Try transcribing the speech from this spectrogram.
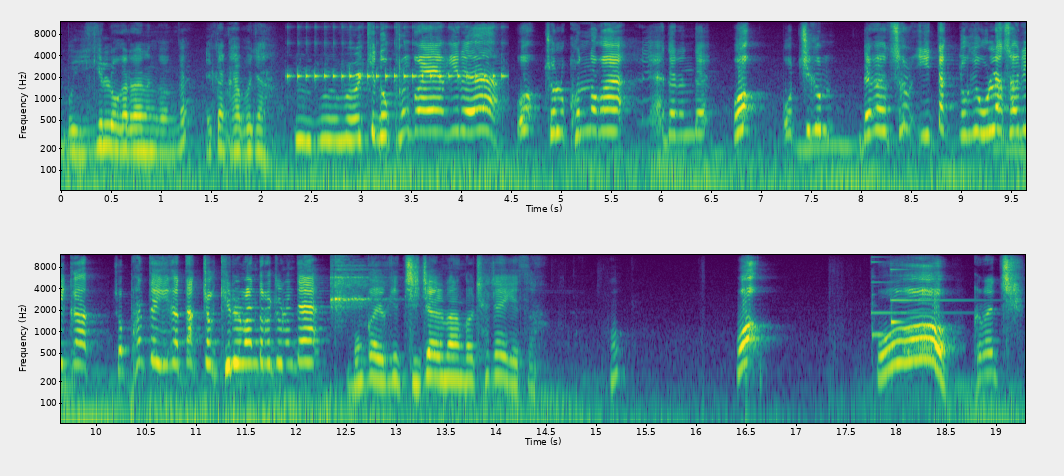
뭐 이 길로 가라는 건가? 일단 가보자 음, 뭐, 뭐 이렇게 높은 거야 여기는 어? 절로 건너가야 되는데 어? 어 지금 내가 이 딱 여기 올라서니까 저 판때기가 딱 저 길을 만들어 주는데 뭔가 여기 지지할 만한 걸 찾아야겠어 어? 어? 오 그렇지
